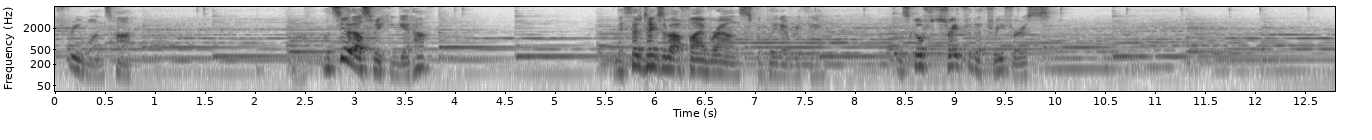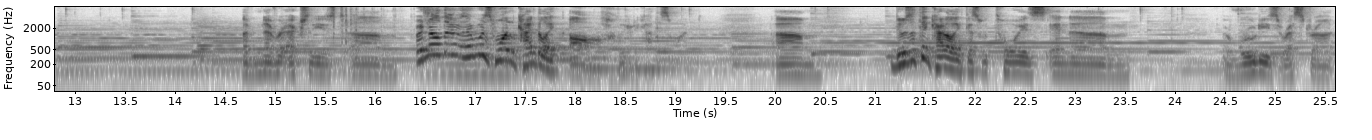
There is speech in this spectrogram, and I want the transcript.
Free ones, huh? Well, let's see what else we can get, huh? They said it takes about five rounds to complete everything. Let's go straight for the three first. I've never actually used, um... Or no, there, there was one kind of like... Oh, we already got this one. Um, there was a thing kind of like this with toys in um, a Rudy's restaurant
